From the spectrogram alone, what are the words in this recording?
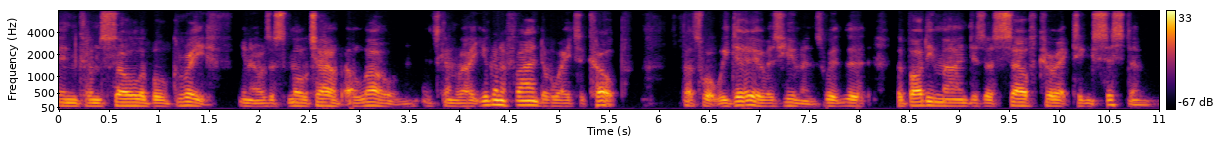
inconsolable grief. You know, as a small child alone, it's kind of like you're going to find a way to cope. That's what we do as humans. With the the body mind is a self correcting system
